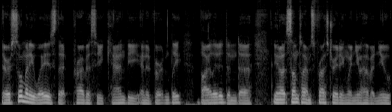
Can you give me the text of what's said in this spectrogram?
There are so many ways that privacy can be inadvertently violated, and uh, you know it's sometimes frustrating when you have a new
